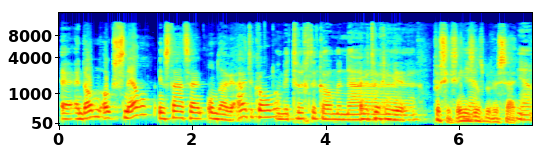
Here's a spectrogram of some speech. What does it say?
eh, en dan ook snel in staat zijn om daar weer uit te komen. om weer terug te komen naar... en weer terug in je, precies, in je ja. zielsbewustzijn. Ja,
